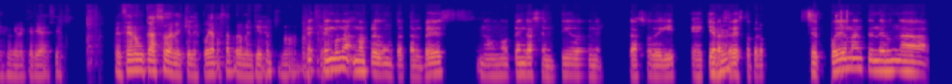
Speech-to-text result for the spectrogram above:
Es lo que le quería decir. Pensé en un caso en el que les podía pasar, pero mentira. no- no. Tengo una, una pregunta, tal vez no, no tenga sentido en el caso de Git que quiera Ujú. hacer esto, pero ¿se puede mantener una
